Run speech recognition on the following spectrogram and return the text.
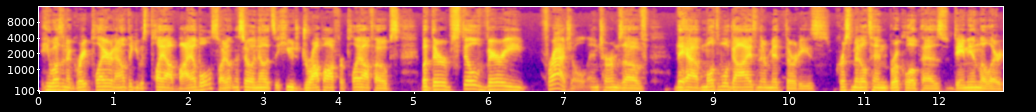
he wasn't a great player, and I don't think he was playoff viable. So I don't necessarily know it's a huge drop off for playoff hopes, but they're still very fragile in terms of they have multiple guys in their mid 30s Khris Middleton, Brook Lopez, Damian Lillard.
